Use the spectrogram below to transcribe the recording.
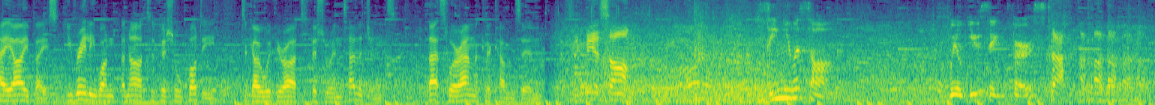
AI-based, you really want an artificial body to go with your artificial intelligence. That's where Ameca comes in. Sing me a song. Sing you a song. Will you sing first?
